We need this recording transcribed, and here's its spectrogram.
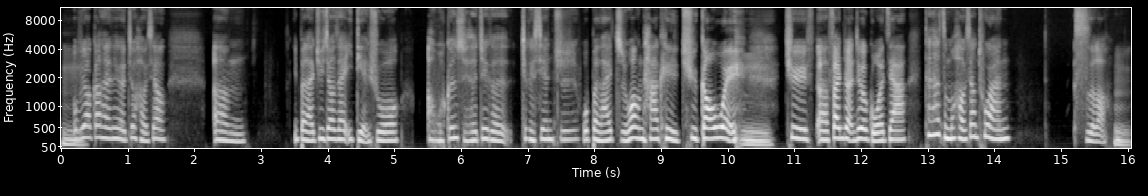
嗯，我不知道刚才那个就好像，嗯，你本来聚焦在一点说啊，我跟随的这个这个先知，我本来指望他可以去高位，嗯，去呃翻转这个国家，但他怎么好像突然死了？嗯，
